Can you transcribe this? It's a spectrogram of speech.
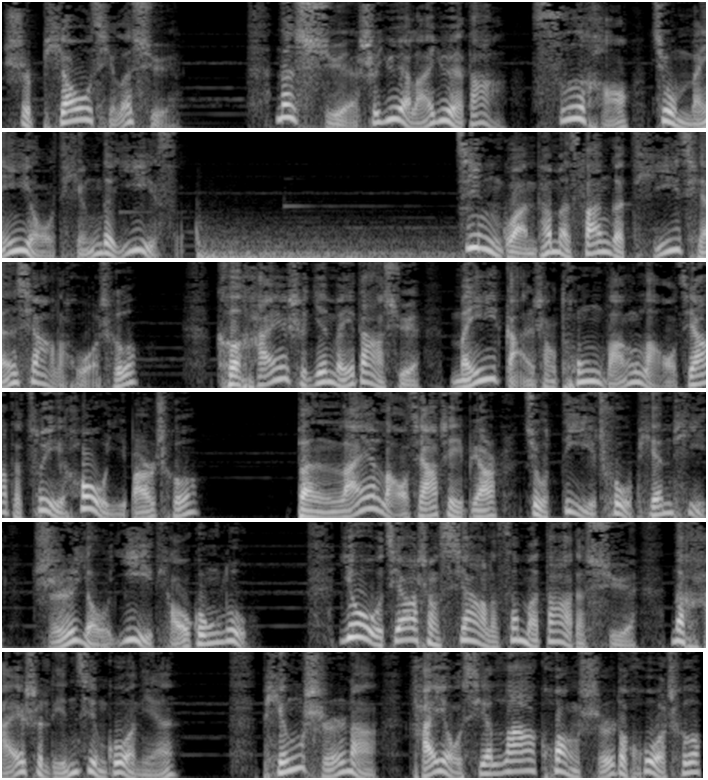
是飘起了雪，那雪是越来越大，丝毫就没有停的意思。尽管他们三个提前下了火车，可还是因为大雪没赶上通往老家的最后一班车。本来老家这边就地处偏僻，只有一条公路，又加上下了这么大的雪，那还是临近过年。平时呢，还有些拉矿石的货车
